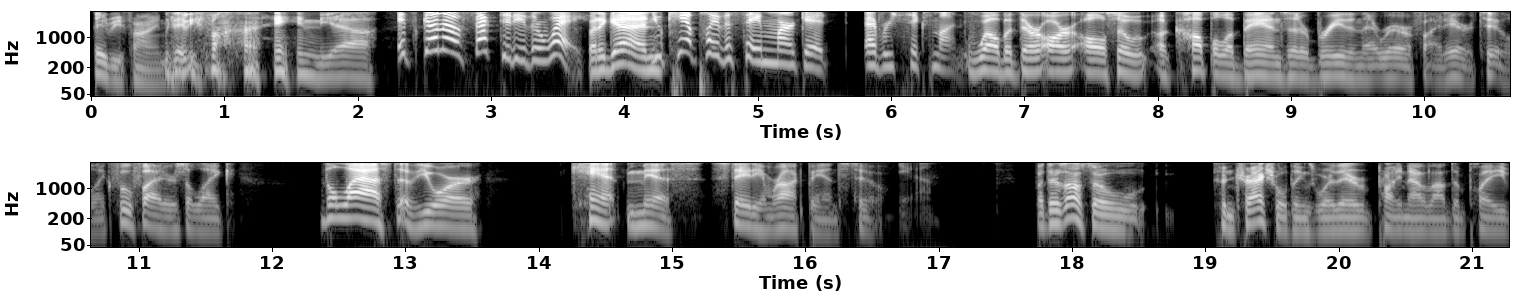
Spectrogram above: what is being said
They'd be fine. they'd be fine, yeah. It's gonna affect it either way. But again, you can't play the same market every six months. well, but there are also a couple of bands that are breathing that rarefied air too. Like Foo Fighters are like the last of your can't miss stadium rock bands too. yeah. But there's also contractual things where they're probably not allowed to play.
